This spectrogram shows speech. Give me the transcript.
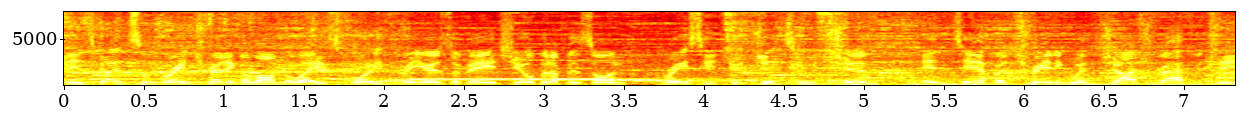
And he's gotten some great training along the way. He's 43 years of age. He opened up his own Gracie Jiu-Jitsu gym in Tampa, training with Josh Rafferty,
